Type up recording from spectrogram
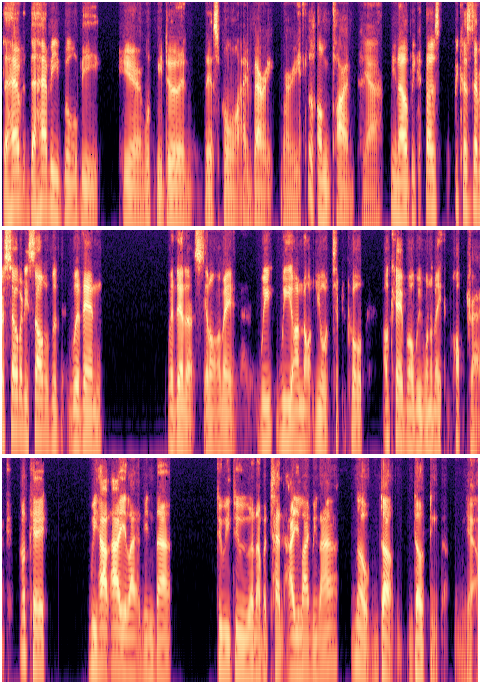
the heavy the heavy will be here. We'll be doing this for a very very long time, Yeah. you know, because because there are so many songs with, within within us. You know what I mean? We we are not your typical. Okay, well, we want to make a pop track. Okay, we had how you like me now. Do we do another ten? How you like me now? No, don't don't do that. Yeah.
